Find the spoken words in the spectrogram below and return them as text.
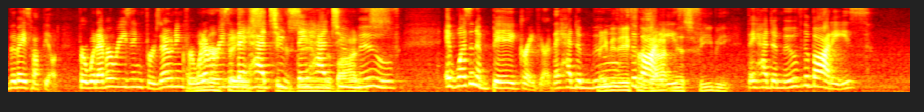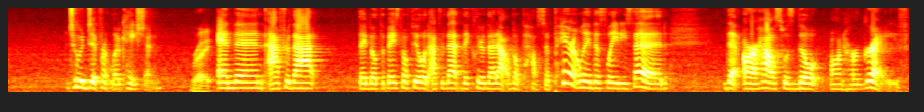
the baseball field. For whatever reason, for zoning, for whatever reason, they had to they had the to bodies. move. It wasn't a big graveyard. They had to move Maybe they the bodies. Miss Phoebe. They had to move the bodies to a different location. Right. And then after that, they built the baseball field. After that, they cleared that out and built the house. So apparently, this lady said that our house was built on her grave.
